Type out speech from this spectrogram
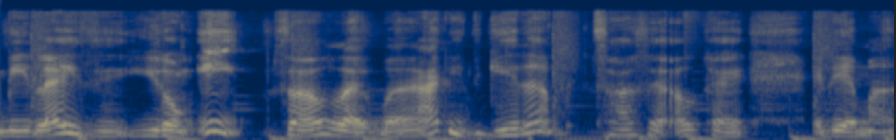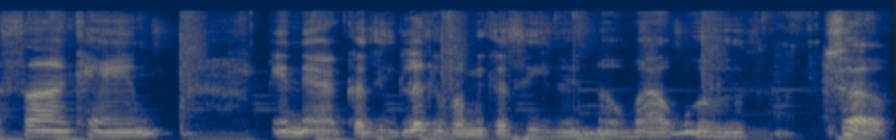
be lazy, you don't eat. So I was like, well, I need to get up. So I said, okay. And then my son came in there because he's looking for me because he didn't know where I was. So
